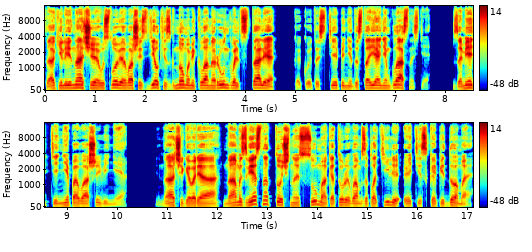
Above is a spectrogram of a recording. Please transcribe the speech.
Так или иначе, условия вашей сделки с гномами клана Рунгвальд стали в какой-то степени достоянием гласности. Заметьте, не по вашей вине. Иначе говоря, нам известна точная сумма, которую вам заплатили эти скопидомы.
